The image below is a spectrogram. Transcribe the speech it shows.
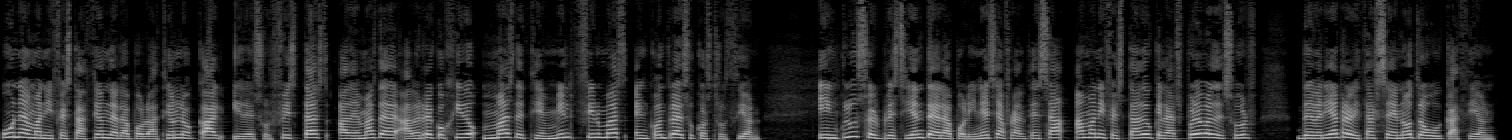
una manifestación de la población local y de surfistas, además de haber recogido más de 100.000 firmas en contra de su construcción. Incluso el presidente de la Polinesia francesa ha manifestado que las pruebas de surf deberían realizarse en otra ubicación.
